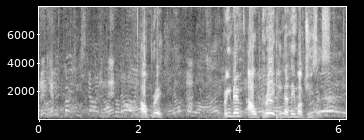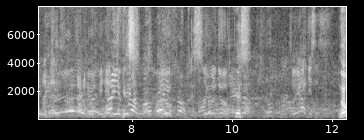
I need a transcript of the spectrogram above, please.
Bring I'll pray. Bring them. I'll pray in the name of Jesus. will be healed. Yes. You will do. Yes. So you are Jesus. No,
